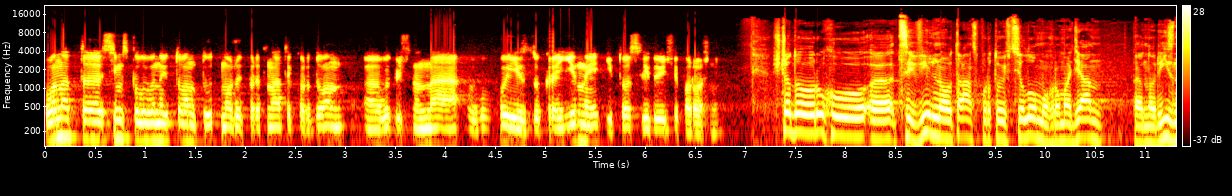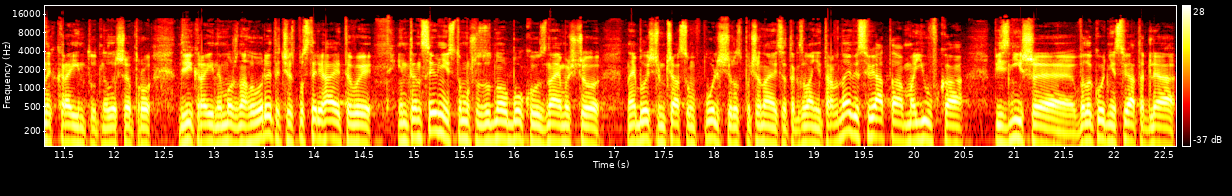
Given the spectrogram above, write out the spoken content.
Понад е, 7,5 тонн тут можуть перетинати кордон е, виключно на виїзд з України, і то слідуючи порожні. Щодо руху е, цивільного транспорту і в цілому громадян, певно, різних країн, тут не лише про дві країни можна говорити. Чи спостерігаєте ви інтенсивність? Тому що з одного боку знаємо, що найближчим часом в Польщі розпочинаються так звані травневі свята, Маювка, пізніше великодні свята для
